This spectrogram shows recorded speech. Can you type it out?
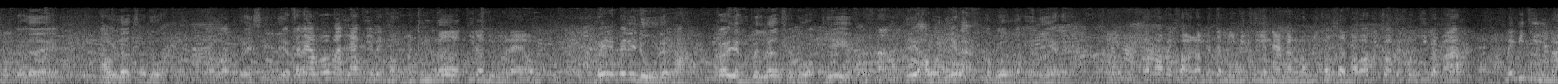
สุดก็เลยเอาเลิกสะดวกครับเราเราก็ไม่ได้ซีเรียสแสอะไร ดงว่าวันแรกที่จะไปขอมันคือเลิกที่เราดูมาแล้ว ไม่ไม่ได้ดูด้วยครับ ก็ยังเป็นเลิกสะดวกที่ที่เอาวันนี้แหละตกลงกันวันนี้อะไรอย่างเงี้ยครับแล้วพอไปขอแล้วมันจะมีพิธียังไงบางเรามีเขาเสริมมาว่าพี่ก๊อฟเป็นคนที่แบบว่า ไม่พิธีม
